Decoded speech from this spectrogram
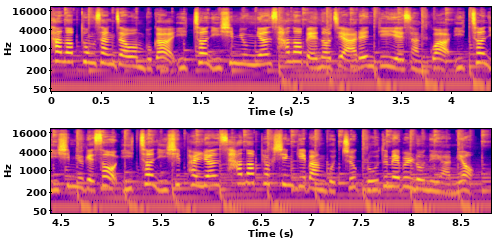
산업통상자원부가 2026년 산업에너지 R&D 예산과 2026에서 2028년 산업혁신기반 구축 로드맵을 논의하며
